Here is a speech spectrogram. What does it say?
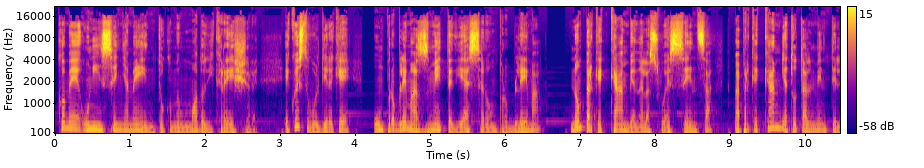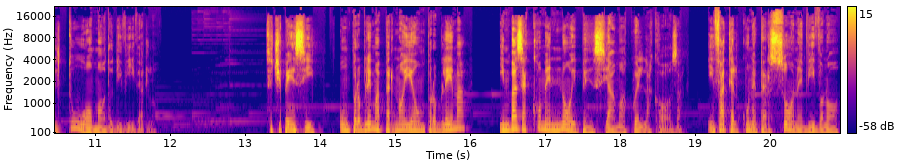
come un insegnamento, come un modo di crescere. E questo vuol dire che un problema smette di essere un problema non perché cambia nella sua essenza, ma perché cambia totalmente il tuo modo di viverlo. Se ci pensi, un problema per noi è un problema in base a come noi pensiamo a quella cosa. Infatti alcune persone vivono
